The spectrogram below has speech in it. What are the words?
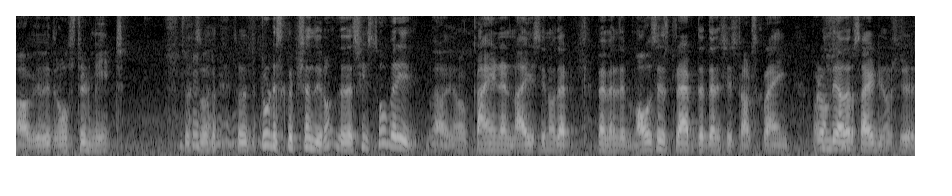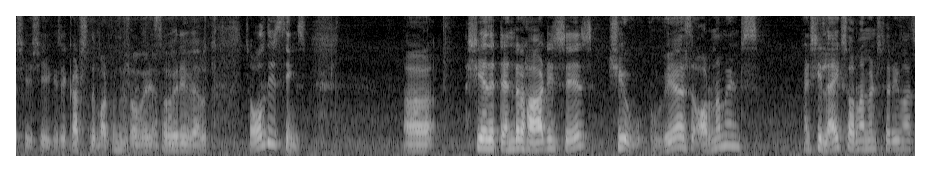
with roasted meat so, so, so, the two descriptions, you know, she's so very, uh, you know, kind and nice, you know, that when the mouse is trapped, that then she starts crying. But on the other side, you know, she, she, she, she cuts the mutton so very, so very well. So all these things. Uh, she has a tender heart, he says. She wears ornaments and she likes ornaments very much.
